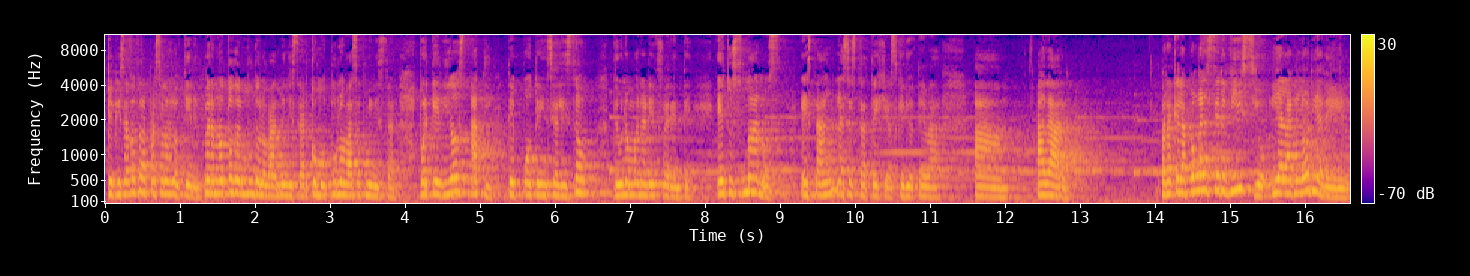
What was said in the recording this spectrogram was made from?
que quizás otras personas lo tienen, pero no todo el mundo lo va a administrar como tú lo vas a administrar, porque Dios a ti te potencializó de una manera diferente. En tus manos están las estrategias que Dios te va a, a dar para que la ponga al servicio y a la gloria de Él,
